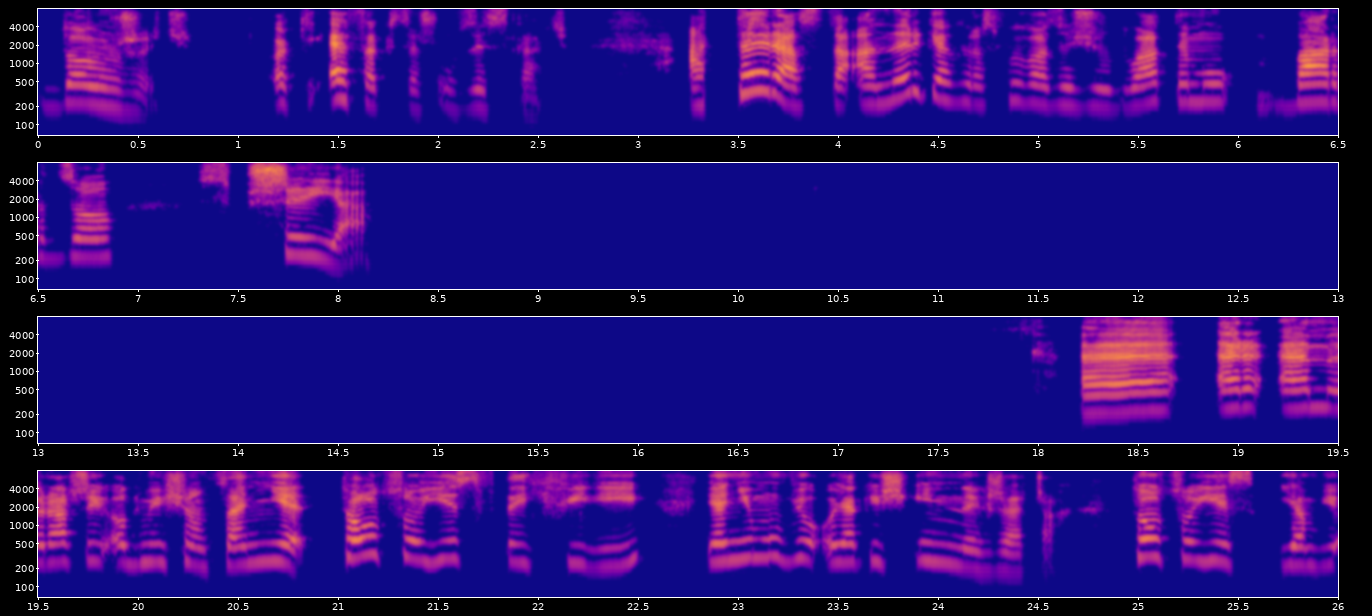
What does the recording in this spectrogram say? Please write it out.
dążyć, jaki efekt chcesz uzyskać. A teraz ta energia, która spływa ze źródła, temu bardzo sprzyja. RM raczej od miesiąca. Nie, to co jest w tej chwili, ja nie mówię o jakichś innych rzeczach. To co jest, ja mówię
